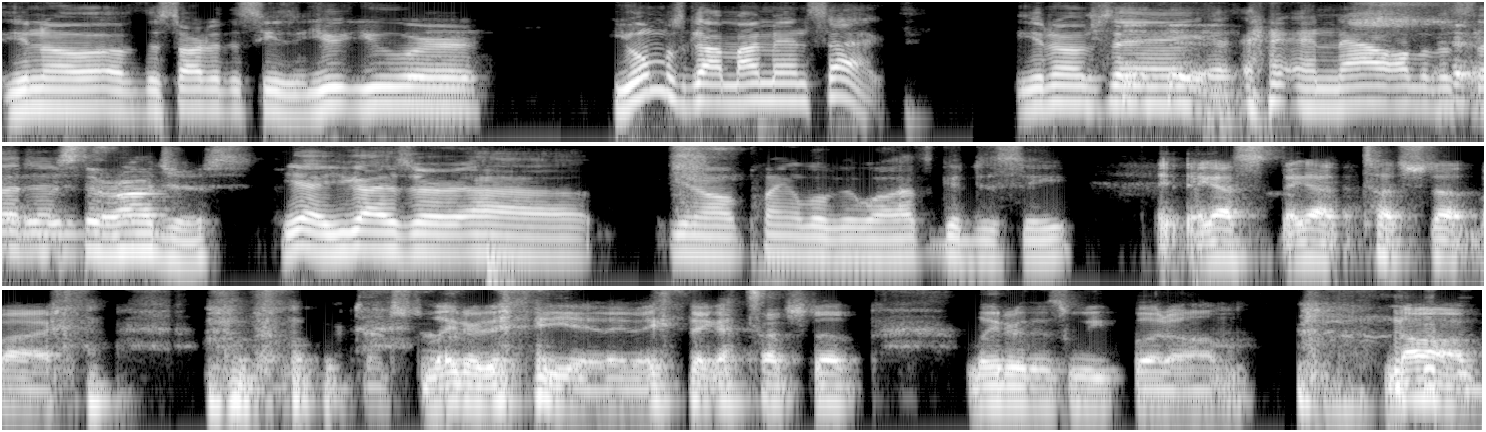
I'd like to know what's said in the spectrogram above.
you know, of the start of the season. You you were you almost got my man sacked. You know what I'm saying? and now all of a sudden, Mr. Rogers. yeah, you guys are uh, you know, playing a little bit well. That's good to see. They, they got they got touched up by touched later. Yeah, they, they they got touched up later this week, but um, nah,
